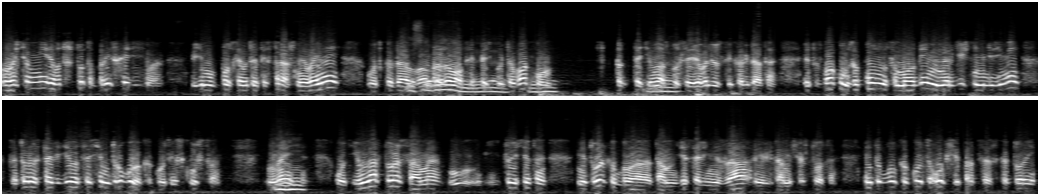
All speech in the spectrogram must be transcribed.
во всем мире вот что-то происходило. Видимо, после вот этой страшной войны, вот когда образовался опять да. какой-то вакуум, mm-hmm кстати, у нас после революции когда-то, этот вакуум заполнился молодыми, энергичными людьми, которые стали делать совсем другое какое-то искусство. Понимаете? Mm-hmm. Вот, и у нас то же самое. То есть это не только была там десалинизация или там еще что-то. Это был какой-то общий процесс, который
